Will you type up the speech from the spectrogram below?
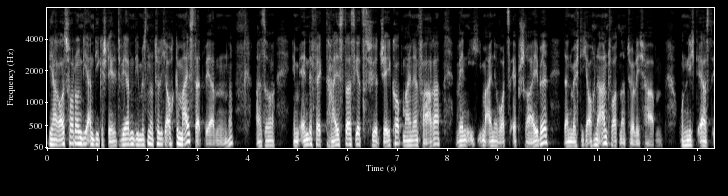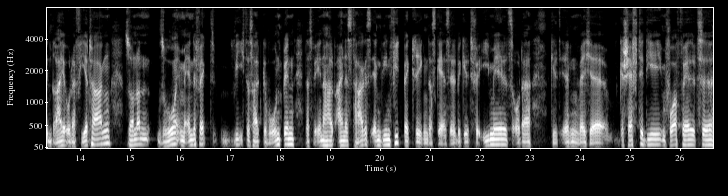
die Herausforderungen, die an die gestellt werden, die müssen natürlich auch gemeistert werden. Ne? Also im Endeffekt heißt das jetzt für Jacob, meinen Fahrer, wenn ich ihm eine WhatsApp schreibe, dann möchte ich auch eine Antwort natürlich haben. Und nicht erst in drei oder vier Tagen, sondern so im Endeffekt, wie ich das halt gewohnt bin, dass wir innerhalb eines Tages irgendwie ein Feedback kriegen. Das selbe gilt für E-Mails oder gilt irgendwelche Geschäfte, die im Vorfeld äh,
